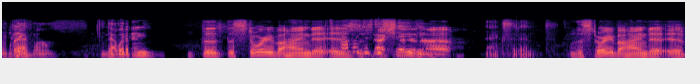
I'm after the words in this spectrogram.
okay, Like- well, that would have And the the story behind it is Probably the just a fact that, uh, accident. the story behind it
